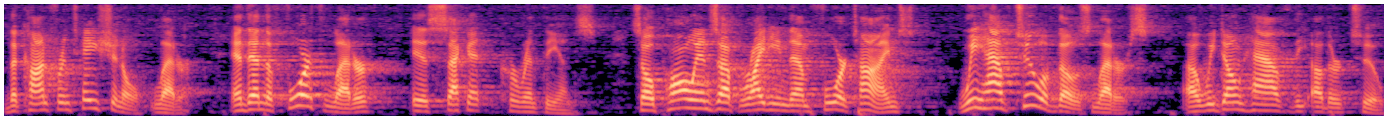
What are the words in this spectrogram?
the confrontational letter. And then the fourth letter is Second Corinthians. So Paul ends up writing them four times. We have two of those letters. Uh, we don't have the other two.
